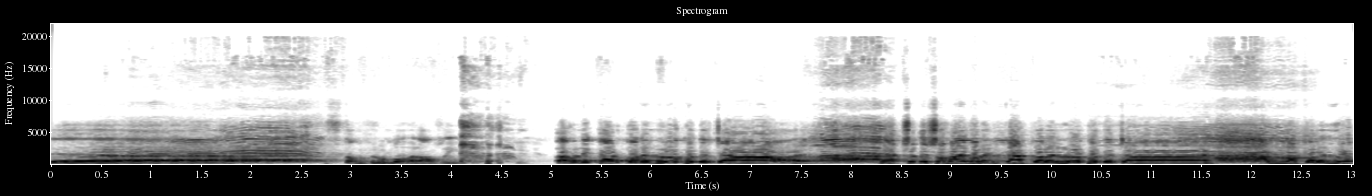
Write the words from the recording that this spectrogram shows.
দেয়। তাহলে কার দলের লোক হতে চায়? একসাথে সময় বলেন, কার দলের লোক হতে চায়? আল্লাহ দলের লোক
